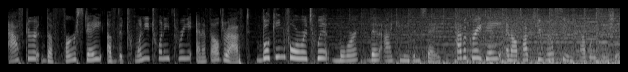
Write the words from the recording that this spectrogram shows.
after the first day of the 2023 NFL Draft. Looking forward to it more than I can even say. Have a great day, and I'll talk to you real soon, Cowboys Nation.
